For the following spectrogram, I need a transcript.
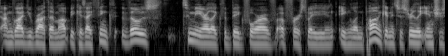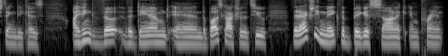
I'm glad you brought them up because I think those to me are like the big four of, of first wave England punk. And it's just really interesting because I think the, the Damned and the Buzzcocks are the two that actually make the biggest sonic imprint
